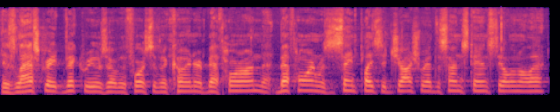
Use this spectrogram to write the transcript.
His last great victory was over the force of Nicanor, Beth Horon. Beth Horon was the same place that Joshua had the sun stand still and all that.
